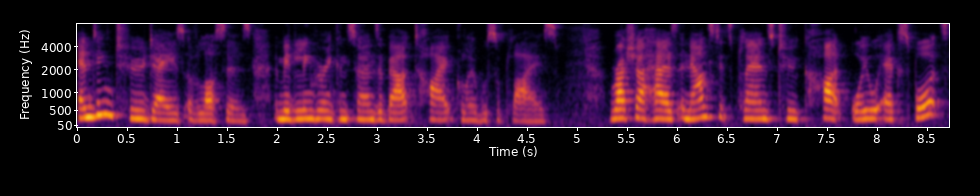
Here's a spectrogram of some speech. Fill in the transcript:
ending two days of losses amid lingering concerns about tight global supplies. Russia has announced its plans to cut oil exports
